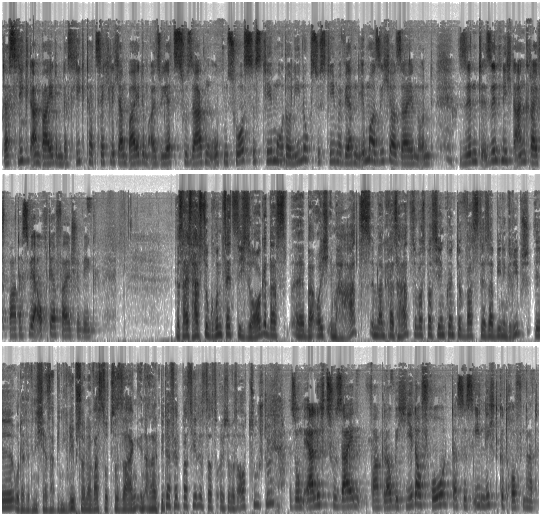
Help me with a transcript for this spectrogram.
Das liegt an beidem. Das liegt tatsächlich an beidem. Also jetzt zu sagen, Open Source Systeme oder Linux Systeme werden immer sicher sein und sind, sind nicht angreifbar, das wäre auch der falsche Weg. Das heißt, hast du grundsätzlich Sorge, dass äh, bei euch im Harz, im Landkreis Harz, sowas passieren könnte, was der Sabine Griebsch, äh, oder nicht der Sabine Griebsch, sondern was sozusagen in Anhalt-Bitterfeld passiert ist, dass euch sowas auch zustößt? Also um ehrlich zu sein, war, glaube ich, jeder froh, dass es ihn nicht getroffen hat.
